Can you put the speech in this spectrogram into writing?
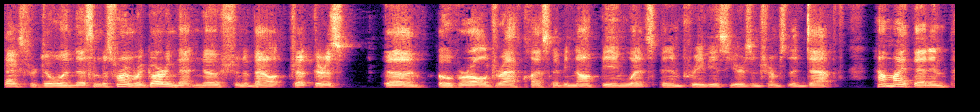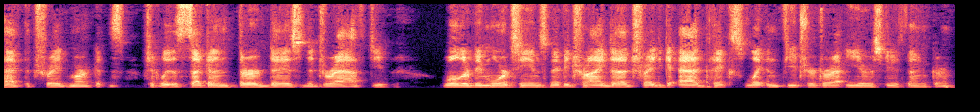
thanks for doing this. I'm just wondering regarding that notion about that there's the overall draft class maybe not being what it's been in previous years in terms of the depth. How might that impact the trade markets, particularly the second and third days of the draft? You, will there be more teams maybe trying to trade to get add picks late in future draft years? Do you think, or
